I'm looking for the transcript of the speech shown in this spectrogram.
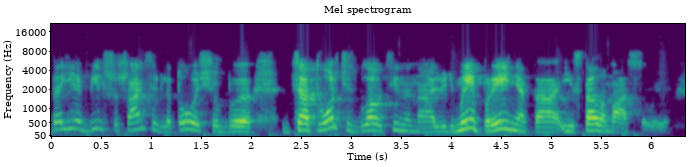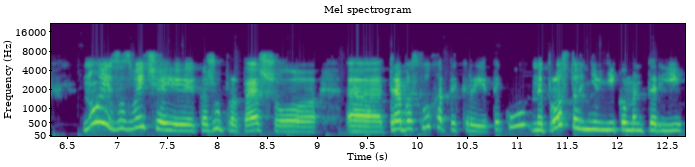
дає більше шансів для того, щоб ця творчість була оцінена людьми, прийнята і стала масовою. Ну і зазвичай кажу про те, що е, треба слухати критику, не просто гнівні коментарі,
